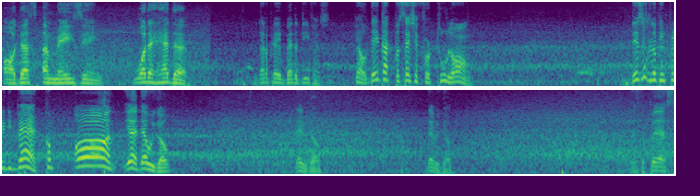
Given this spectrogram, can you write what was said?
Oh, that's amazing. What a header. We gotta play better defense. Yo, they got possession for too long. This is looking pretty bad. Come on. Yeah, there we go. There we go. There we go. That's the pass.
